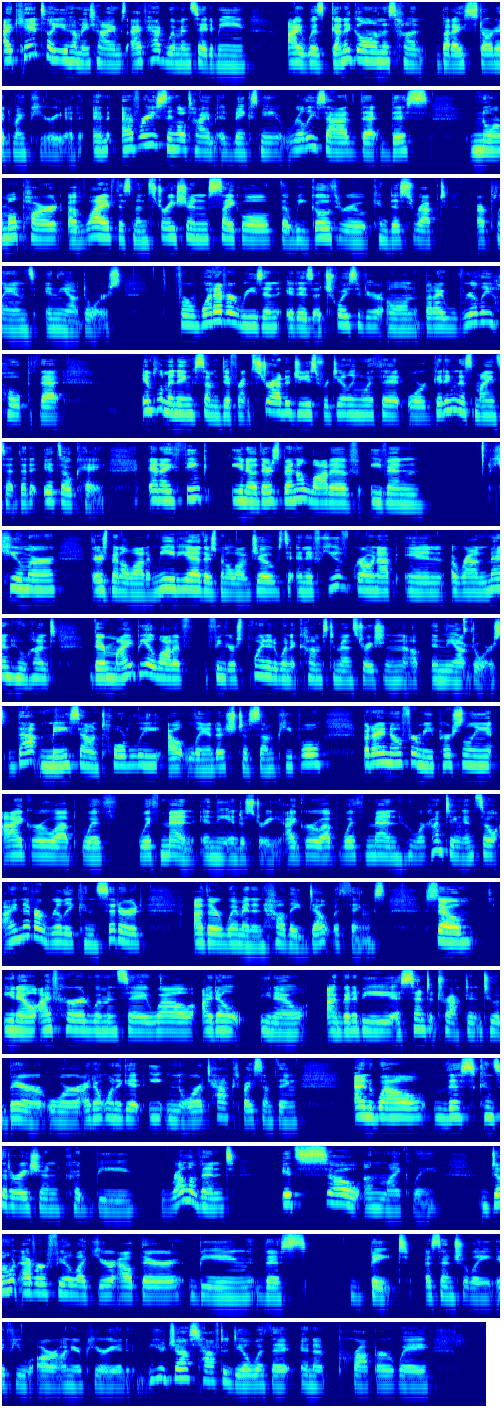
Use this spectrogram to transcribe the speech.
I can't tell you how many times I've had women say to me, I was going to go on this hunt, but I started my period. And every single time it makes me really sad that this normal part of life, this menstruation cycle that we go through, can disrupt our plans in the outdoors for whatever reason, it is a choice of your own, but I really hope that implementing some different strategies for dealing with it or getting this mindset that it's okay. And I think, you know, there's been a lot of even humor, there's been a lot of media, there's been a lot of jokes, and if you've grown up in around men who hunt, there might be a lot of fingers pointed when it comes to menstruation in the, in the outdoors. That may sound totally outlandish to some people, but I know for me personally, I grew up with with men in the industry. I grew up with men who were hunting, and so I never really considered other women and how they dealt with things. So, you know, I've heard women say, well, I don't, you know, I'm going to be a scent attractant to a bear, or I don't want to get eaten or attacked by something. And while this consideration could be relevant, it's so unlikely. Don't ever feel like you're out there being this bait essentially if you are on your period. You just have to deal with it in a proper way.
